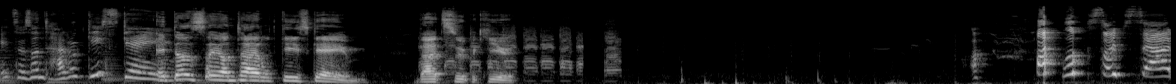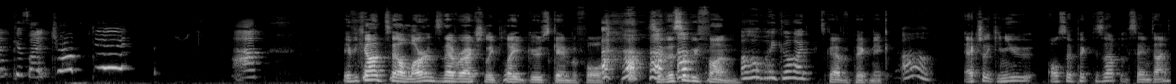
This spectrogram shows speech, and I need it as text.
It says Untitled Geese Game. It does say Untitled Geese Game. That's super cute. I look so sad because I dropped. If you can't tell, Lauren's never actually played Goose Game before, so this will be fun. Oh my god. Let's go have a picnic. Oh. Actually, can you also pick this up at the same time?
